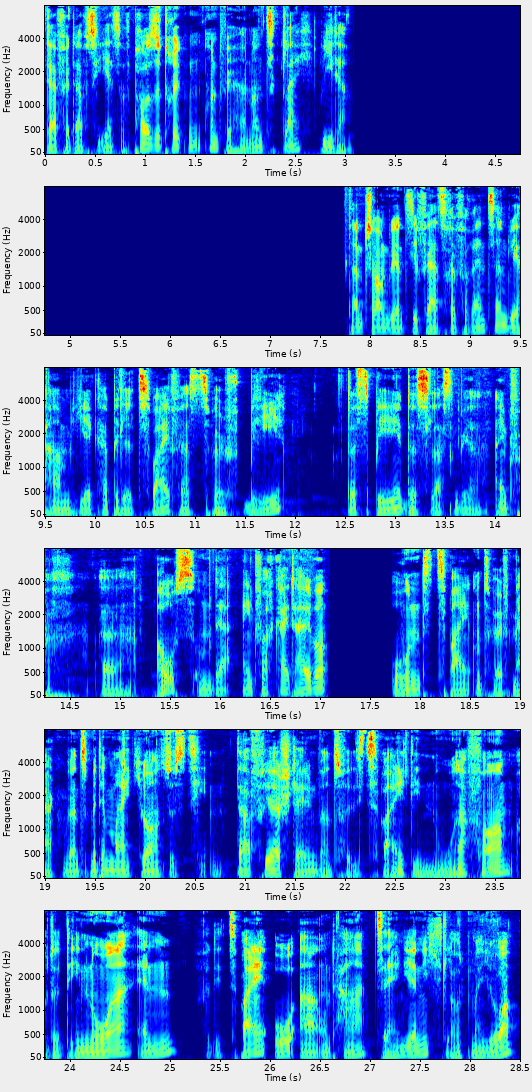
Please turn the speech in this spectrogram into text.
Dafür darfst du jetzt auf Pause drücken und wir hören uns gleich wieder. Dann schauen wir uns die Versreferenz an. Wir haben hier Kapitel 2, Vers 12b. Das B, das lassen wir einfach äh, aus, um der Einfachkeit halber. Und 2 und 12 merken wir uns mit dem Major-System. Dafür stellen wir uns für die 2 die Noah-Form oder den Noah N für die 2. O, A und H zählen ja nicht laut Major.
